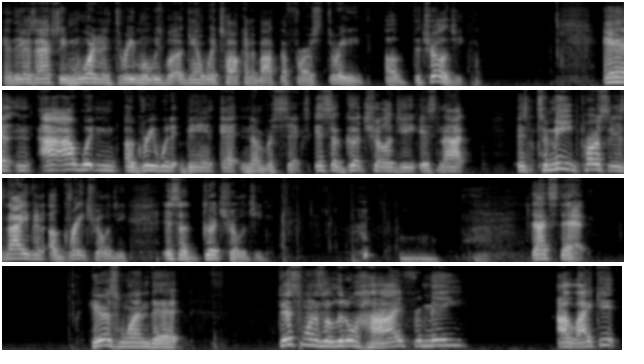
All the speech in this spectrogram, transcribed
And there's actually more than three movies, but again, we're talking about the first three of the trilogy. And I, wouldn't agree with it being at number six. It's a good trilogy. It's not, it's, to me personally, it's not even a great trilogy. It's a good trilogy. That's that. Here's one that this one is a little high for me. I like it.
